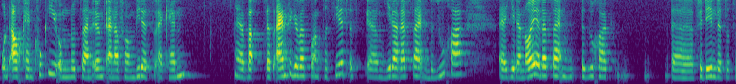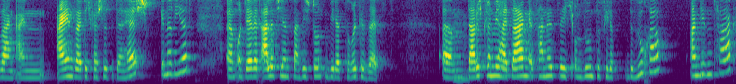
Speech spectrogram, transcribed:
und auch kein Cookie, um Nutzer in irgendeiner Form wiederzuerkennen. Äh, das Einzige, was bei uns passiert, ist, äh, jeder Webseitenbesucher, äh, jeder neue Webseitenbesucher, äh, für den wird sozusagen ein einseitig verschlüsselter Hash generiert ähm, und der wird alle 24 Stunden wieder zurückgesetzt. Ähm, mhm. Dadurch können wir halt sagen, es handelt sich um so und so viele Besucher an diesem Tag,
